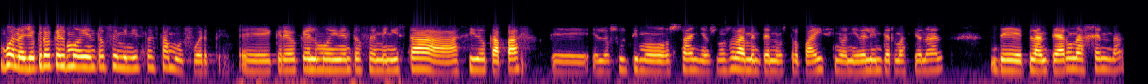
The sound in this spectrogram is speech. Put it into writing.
Bueno, yo creo que el movimiento feminista está muy fuerte. Eh, creo que el movimiento feminista ha sido capaz eh, en los últimos años, no solamente en nuestro país, sino a nivel internacional, de plantear una agenda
